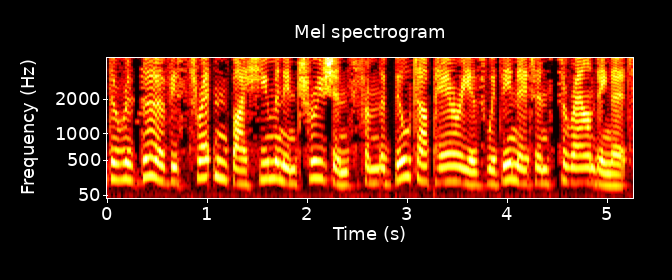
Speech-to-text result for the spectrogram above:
The reserve is threatened by human intrusions from the built-up areas within it and surrounding it.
